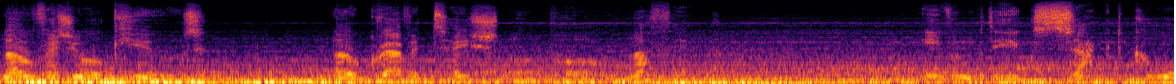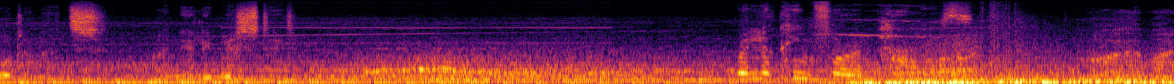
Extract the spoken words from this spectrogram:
No visual cues, no gravitational pull, nothing. Even with the exact coordinates, I nearly missed it. We're looking for a palace. Why am I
